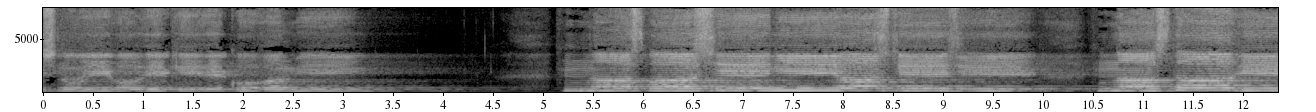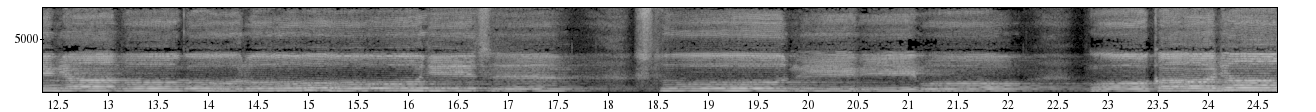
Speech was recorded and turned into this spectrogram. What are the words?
присно и во веки веков. Аминь. На спасение стези настави мя Богородице, студными Бог, околях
